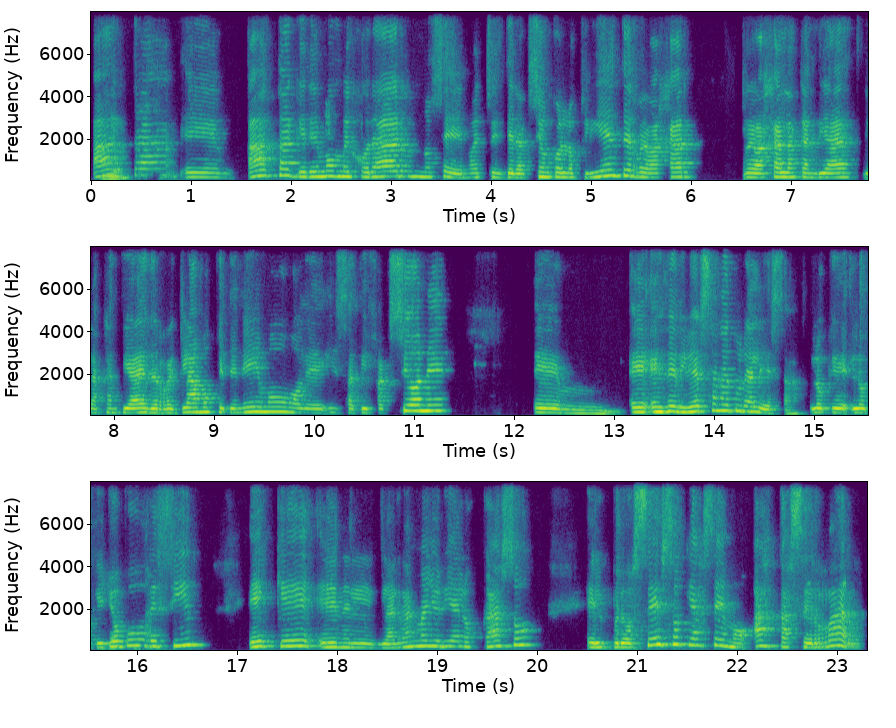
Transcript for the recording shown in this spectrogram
hasta, eh, hasta queremos mejorar, no sé, nuestra interacción con los clientes, rebajar rebajar las cantidades, las cantidades de reclamos que tenemos o de insatisfacciones. Eh, es de diversa naturaleza. Lo que, lo que yo puedo decir es que en la gran mayoría de los casos, el proceso que hacemos hasta cerrar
